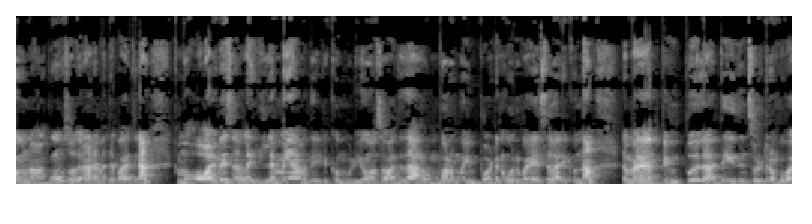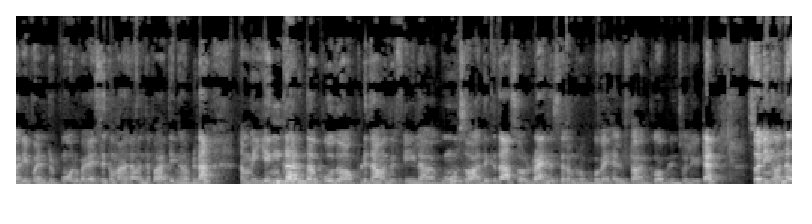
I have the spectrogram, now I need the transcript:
டவுன் ஆகும். ஸோ அதனால வந்து பாத்தீங்கன்னா நம்ம ஆல்வேஸ் நல்லா இளமையா வந்து இருக்க முடியும். ஸோ அதுதான் ரொம்ப ரொம்ப இம்பார்ட்டன்ட் ஒரு வயசு வரைக்கும் தான் நம்ம பிம்பிள் அது இதுன்னு சொல்லிட்டு ரொம்ப வரி பண்ணிருப்போம் ஒரு வயசுக்கு மேல வந்து பாத்தீங்க அப்படின்னா நம்ம எங்க இருந்தா போதும் அப்படிதான் வந்து ஃபீல் ஆகும். ஸோ அதுக்கு தான் சொல்றேன் இந்த சிரம் ரொம்பவே ஹெல்ப்ஃபுல்லா இருக்கும் அப்படின்னு சொல்லிட்டு. ஸோ நீங்க வந்து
